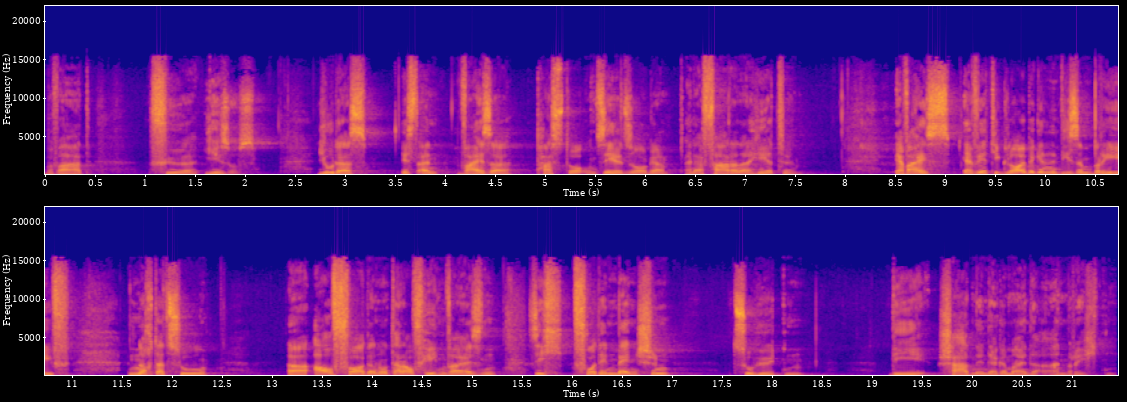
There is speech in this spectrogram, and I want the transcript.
Bewahrt für Jesus. Judas ist ein weiser Pastor und Seelsorger, ein erfahrener Hirte. Er weiß, er wird die Gläubigen in diesem Brief noch dazu äh, auffordern und darauf hinweisen, sich vor den Menschen zu hüten, die Schaden in der Gemeinde anrichten,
